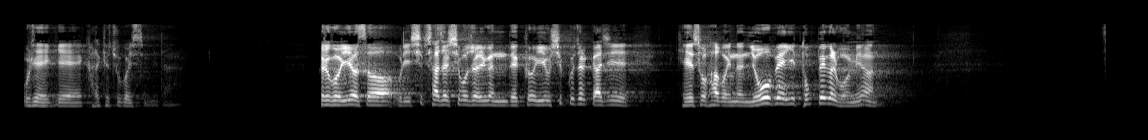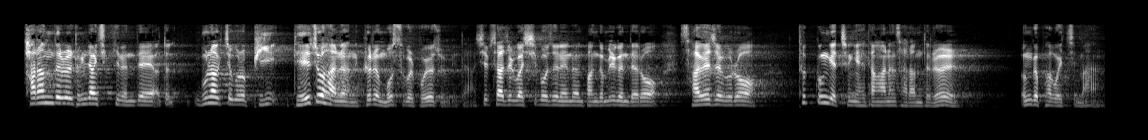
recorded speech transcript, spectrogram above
우리에게 가르쳐 주고 있습니다. 그리고 이어서 우리 14절, 15절 읽었는데 그 이후 19절까지 계속하고 있는 욥의 이 독백을 보면 사람들을 등장시키는데 어떤 문학적으로 비, 대조하는 그런 모습을 보여줍니다. 14절과 15절에는 방금 읽은 대로 사회적으로 특권계층에 해당하는 사람들을 언급하고 있지만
